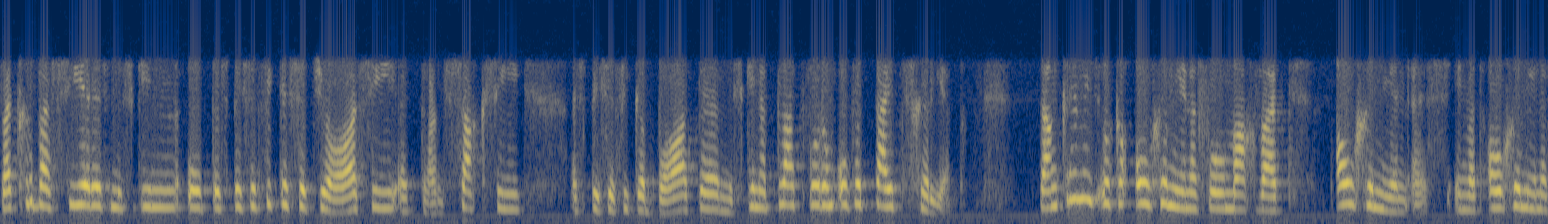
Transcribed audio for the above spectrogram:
wat gebaseer is miskien op 'n spesifieke situasie, 'n transaksie, 'n spesifieke bate, miskien 'n platform of 'n tydsgreep. Dan kry mens ook 'n algemene volmag wat algemeen is en wat algemene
